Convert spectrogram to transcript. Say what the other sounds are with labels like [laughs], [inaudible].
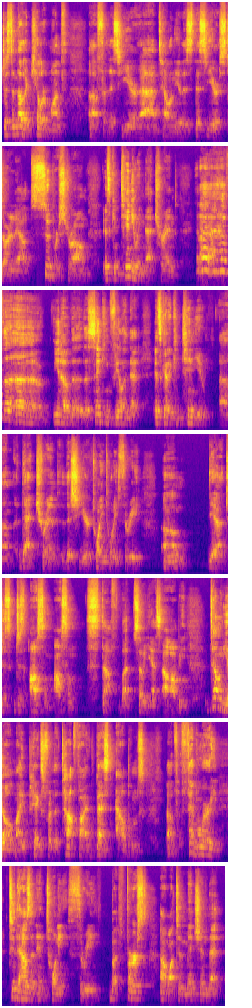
Just another killer month uh, for this year. I'm telling you, this, this year started out super strong, is continuing that trend. And I, I have the, you know, the, the sinking feeling that it's going to continue um, that trend this year, 2023. Um, yeah, just just awesome, awesome stuff. But so yes, I'll, I'll be telling y'all my picks for the top five best albums of February 2023. But first, I want to mention that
